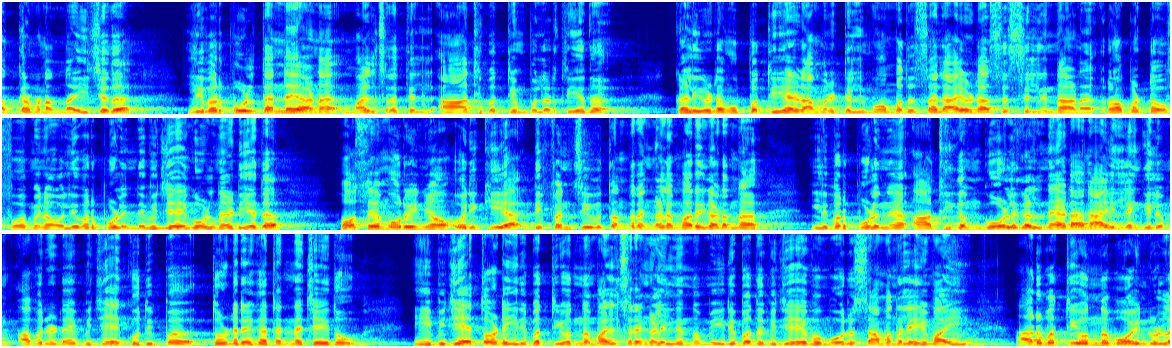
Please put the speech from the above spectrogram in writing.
ആക്രമണം നയിച്ചത്. ലിവർപൂൾ തന്നെയാണ് മത്സരത്തിൽ ആധിപത്യം പുലർത്തിയത്. കളിയുടെ മുപ്പത്തിയേഴാം മിനിറ്റിൽ മുഹമ്മദ് സലായുടെ അസിസ്റ്റിൽ നിന്നാണ് റോബർട്ടോ ഫെർമിനോ ലിവർപൂളിന്റെ വിജയ ഗോൾ നേടിയത്. ഹോസെ മൊറീനോ ഒരുക്കിയ ഡിഫൻസീവ് തന്ത്രങ്ങളെ മറികടന്ന് ലിവർപൂളിന് അധികം ഗോളുകൾ നേടാനായില്ലെങ്കിലും അവരുടെ വിജയക്കുതിപ്പ് തുടരുക തന്നെ ചെയ്തു. ഈ വിജയത്തോടെ ഇരുപത്തിയൊന്ന് മത്സരങ്ങളിൽ നിന്നും ഇരുപത് വിജയവും ഒരു സമനിലയുമായി അറുപത്തിയൊന്ന് പോയിന്റുള്ള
